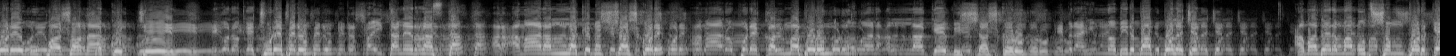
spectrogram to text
করে উপাসনা করছেন? এগুলোকে ছুড়ে ফেলুন, এটা শয়তানের রাস্তা, আর আমার আল্লাহকে বিশ্বাস করে, আমার উপরে কলমা পড়ুন, আমার আল্লাহকে বিশ্বাস করুন। ইব্রাহিম নবীর বাপ বলেছেন, আমাদের মাবুদ সম্পর্কে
